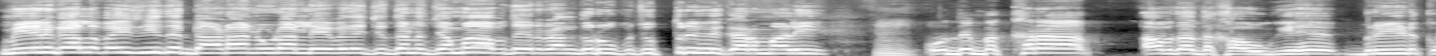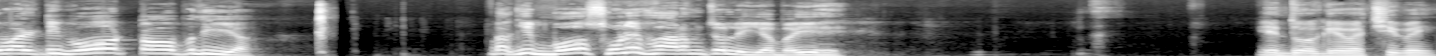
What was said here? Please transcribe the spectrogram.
ਮੇਨ ਗੱਲ ਬਾਈ ਜੀ ਤੇ ਡਾੜਾ ਨੂੜਾ ਲੇਵੇ ਦੇ ਜਿੱਦਣ ਜਮਾ ਆਪਦੇ ਰੰਗ ਰੂਪ ਚ ਉਤਰੀ ਹੋਈ ਕਰਮ ਵਾਲੀ ਉਹਦੇ ਵੱਖਰਾ ਆਪਦਾ ਦਿਖਾਊਗੀ ਇਹ। ਬਰੀਡ ਕੁਆਲਿਟੀ ਬਹੁਤ ਟੌਪ ਦੀ ਆ। ਬਾਕੀ ਬਹੁਤ ਸੋਹਣੇ ਫਾਰਮ ਚੋਂ ਲਈ ਆ ਬਾਈ ਇਹ। ਇਹ ਦੋ ਅੱਗੇ ਵੱਛੀ ਬਾਈ।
